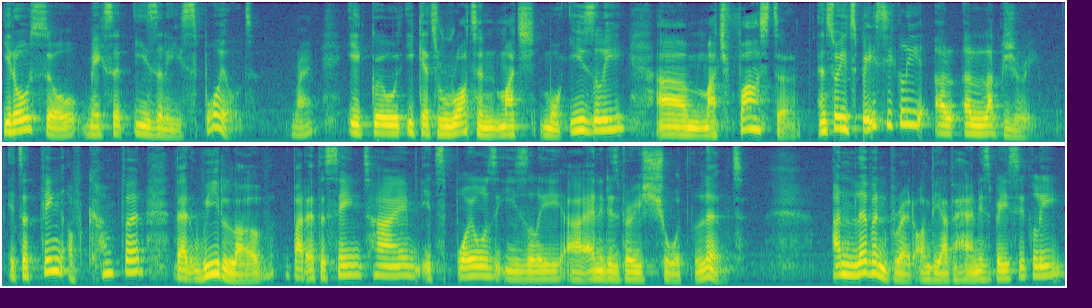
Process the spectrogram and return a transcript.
it also makes it easily spoiled, right? It, goes, it gets rotten much more easily, um, much faster. And so it's basically a, a luxury. It's a thing of comfort that we love, but at the same time, it spoils easily uh, and it is very short lived. Unleavened bread, on the other hand, is basically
